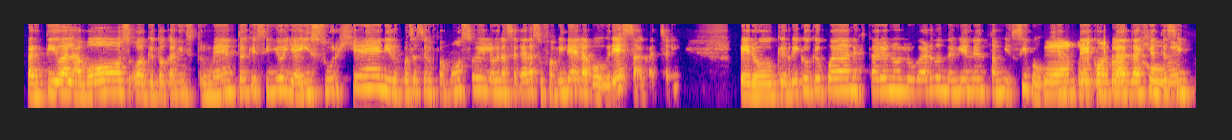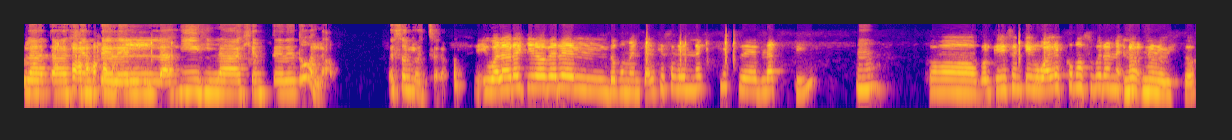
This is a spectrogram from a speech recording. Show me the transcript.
partido a la voz o a que tocan instrumentos, qué sé yo, y ahí surgen y después se hacen famosos y logran sacar a su familia de la pobreza, ¿cachai? Pero qué rico que puedan estar en un lugar donde vienen también, sí, pues, gente con plata, gente sin plata, gente de las islas, gente de todos lados. Eso es lo chévere. Igual ahora quiero ver el documental que salió en Netflix de Blackpink, Mm, como, porque dicen que igual es como súper no, no lo he visto,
